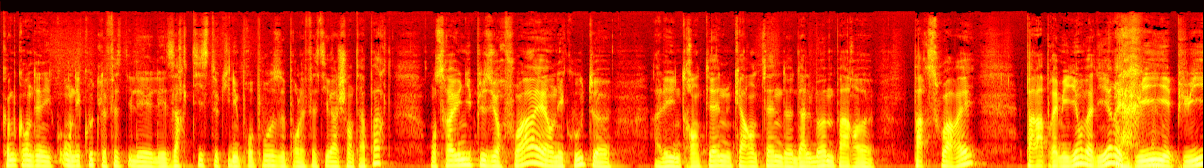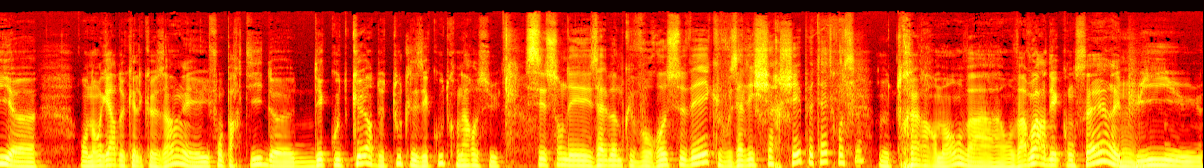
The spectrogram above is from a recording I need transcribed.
comme quand on écoute le les, les, artistes qui nous proposent pour le festival Chantapart. On se réunit plusieurs fois et on écoute, euh, allez, une trentaine, une quarantaine d'albums par euh, par soirée, par après-midi, on va dire. Et puis et puis on en garde quelques-uns et ils font partie de, des coups de cœur de toutes les écoutes qu'on a reçues. Ce sont des albums que vous recevez, que vous allez chercher peut-être aussi? Euh, Très rarement, on va, on va voir des concerts et hmm. puis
